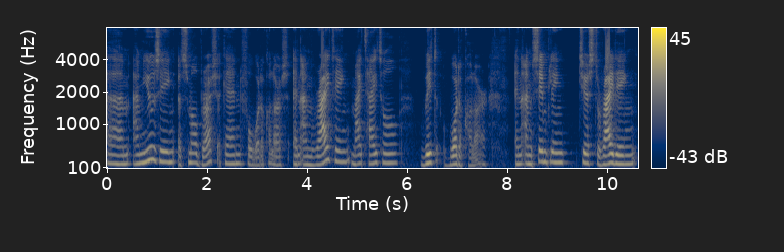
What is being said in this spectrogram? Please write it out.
Um, I'm using a small brush again for watercolors and I'm writing my title with watercolor. And I'm simply just writing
